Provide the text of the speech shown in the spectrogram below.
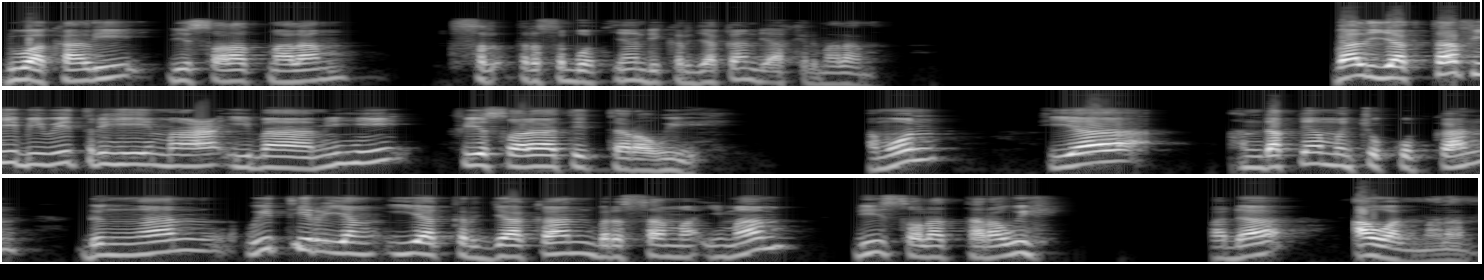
dua kali di salat malam tersebut yang dikerjakan di akhir malam. Bal yaktafi biwitrihi ma'a imamihi fi salatit tarawih. Namun ia hendaknya mencukupkan dengan witir yang ia kerjakan bersama imam di salat tarawih pada awal malam.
